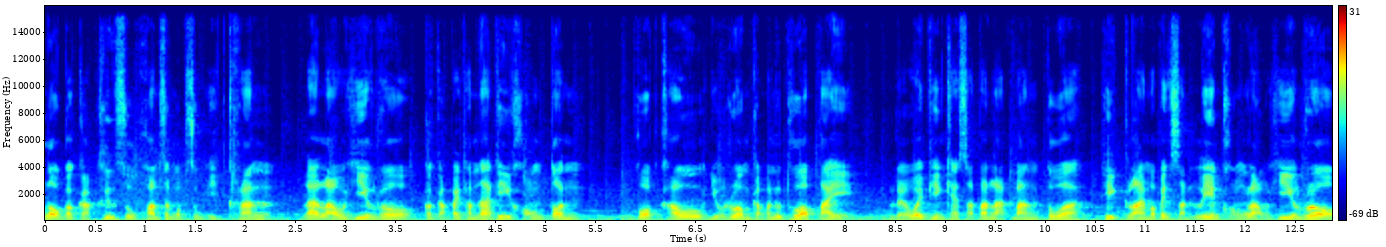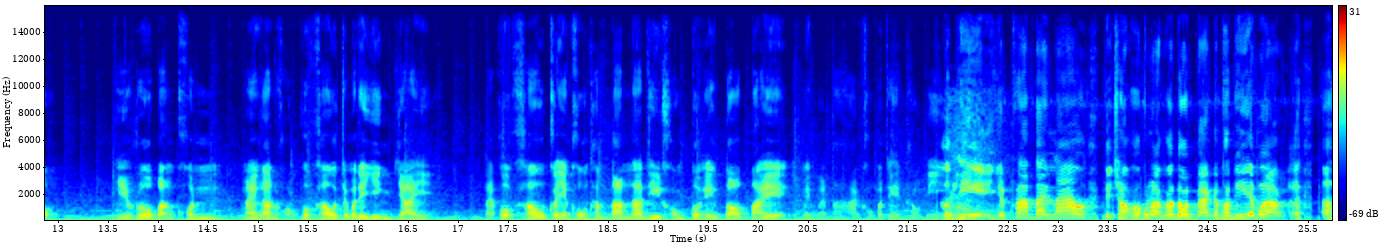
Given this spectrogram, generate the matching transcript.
โลกก็กลับคืนสู่ความสงบสุขอีกครั้ง และเหล่าฮีโร่ก็กลับไปทำหน้าที่ของตน พวกเขาอยู่ร่วมกับมนุษย์ทั่วไป เหลือไว้เพียงแค่สัตว์ประหลาดบางตัวที่กลายมาเป็นสัตว์เลี้ยงของเหล่าฮีโร่ฮีโร่บางคนแม้งานของพวกเขาจะไม่ได้ยิ่งใหญ่ แต่พวกเขาก็ยังคงทำตามหน้าที่ของตัวเองต่อไปไม่เหมือนทหารของประเทศแถวนี้ลูกพี่หยุดพลาดได้แล้ว เดี๋ยวช่องของพวกเราก็โดนแบนกันพอดีหรอกเอ่อ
